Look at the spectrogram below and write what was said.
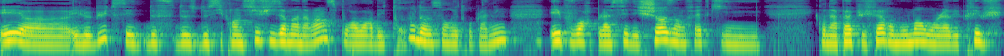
et, euh, et le but c'est de, de, de s'y prendre suffisamment en avance pour avoir des trous dans son rétro-planning et pouvoir placer des choses en fait qui qu'on n'a pas pu faire au moment où on l'avait prévu.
